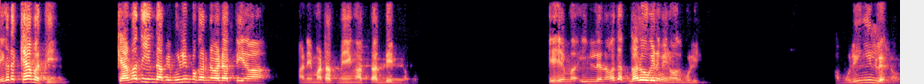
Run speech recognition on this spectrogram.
ඒකට කැමති. කැමති හින්දා අපි මුලින්ම කරන වැඩක් තියෙනවා. අනේ මටත් මේෙන් අත්තක් දෙන්නකො. එහෙම ඉල්ලනවද ගලවගෙන මෙනවද මුලින්? මුලින් ඉල්ලනවා.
